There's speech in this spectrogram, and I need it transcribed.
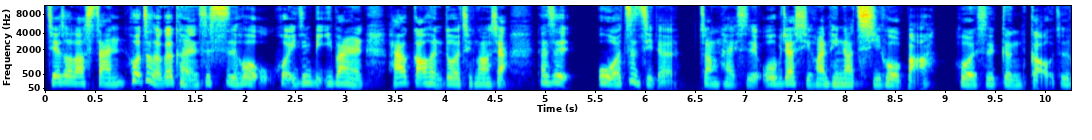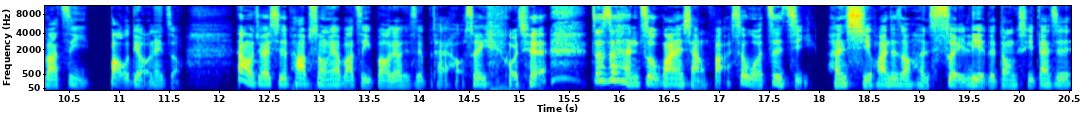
接受到三，或这首歌可能是四或五，或已经比一般人还要高很多的情况下，但是我自己的状态是我比较喜欢听到七或八，或者是更高，就是把自己爆掉那种。但我觉得其实 pop song 要把自己爆掉其实也不太好，所以 我觉得这是很主观的想法，是我自己很喜欢这种很碎裂的东西，但是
